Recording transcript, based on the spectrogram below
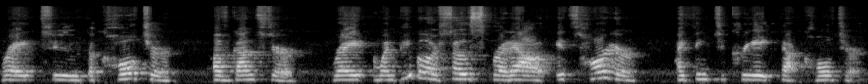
right, to the culture of Gunster, right? When people are so spread out, it's harder, I think, to create that culture.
